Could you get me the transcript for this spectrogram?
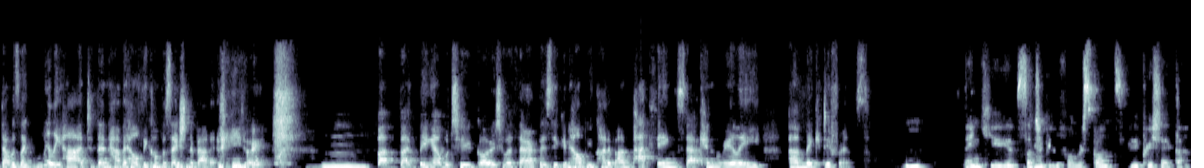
that was like really hard to then have a healthy conversation about it, you know? Mm. But but being able to go to a therapist who can help you kind of unpack things that can really um, make a difference. Mm. Thank you. It's such a beautiful response. Really appreciate that.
